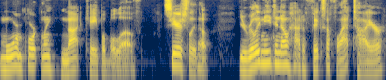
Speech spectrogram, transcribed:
more importantly, not capable of. Seriously, though, you really need to know how to fix a flat tire.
